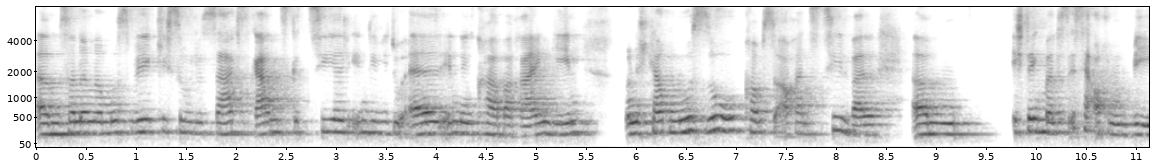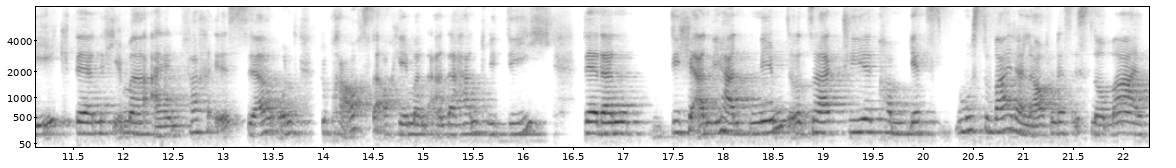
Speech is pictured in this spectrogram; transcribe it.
ähm, sondern man muss wirklich, so wie du sagst, ganz gezielt individuell in den Körper reingehen und ich glaube, nur so kommst du auch ans Ziel, weil ähm, ich denke mal, das ist ja auch ein Weg, der nicht immer einfach ist, ja. Und du brauchst da auch jemanden an der Hand wie dich, der dann dich an die Hand nimmt und sagt, hier, komm, jetzt musst du weiterlaufen. Das ist normal,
